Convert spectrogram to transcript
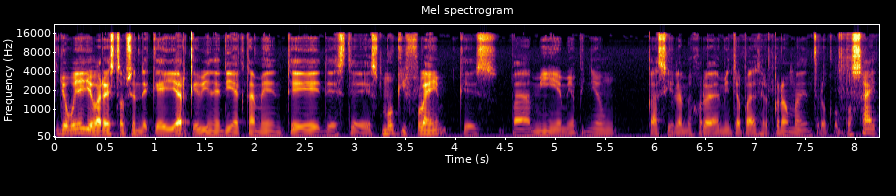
Yo voy a llevar esta opción de Keyer, que viene directamente desde Smoky Flame, que es para mí, en mi opinión, casi la mejor herramienta para hacer croma dentro de Composite.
